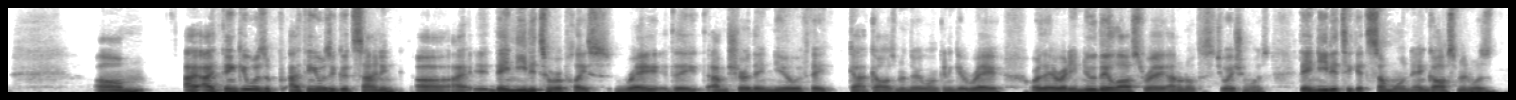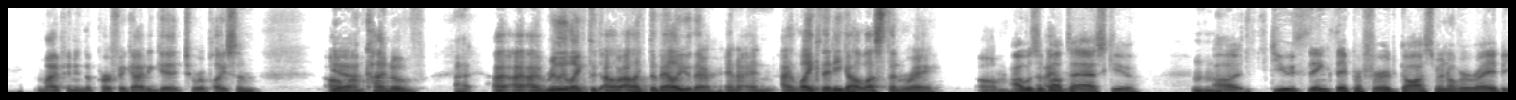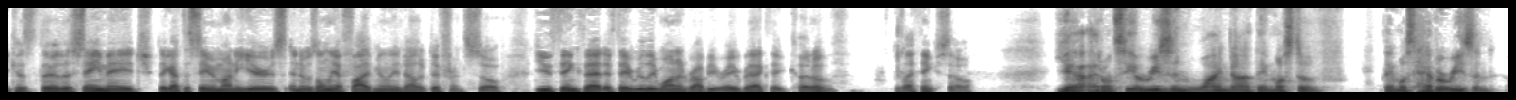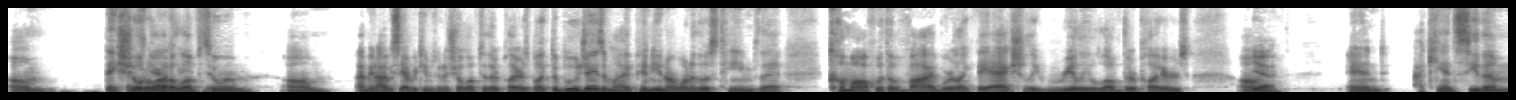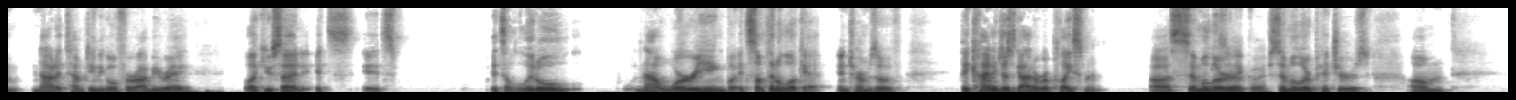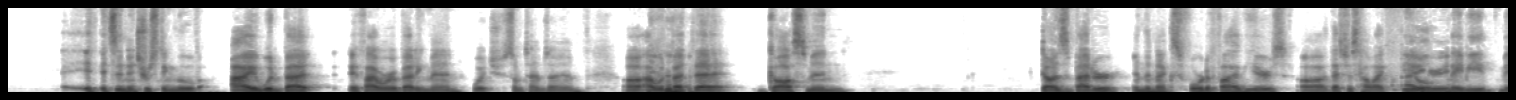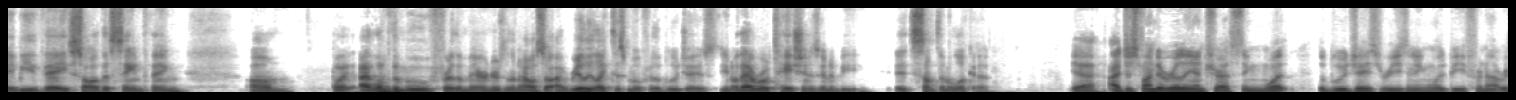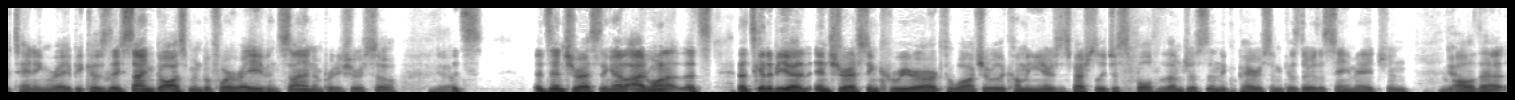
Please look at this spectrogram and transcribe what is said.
Um, I, I think it was a I think it was a good signing. Uh, I they needed to replace Ray. They I'm sure they knew if they got Gausman, they weren't going to get Ray, or they already knew they lost Ray. I don't know what the situation was. They needed to get someone, and Gausman was, in my opinion, the perfect guy to get to replace him. Um, Yeah. I'm kind of I- I, I really like the I, I like the value there, and and I like that he got less than Ray. Um, I was about to ask you, mhm. uh, do you think they preferred Gausman over Ray because they're the same age, they got the same amount of years, and it was only a five million dollar difference? So, do you think that if they really wanted Robbie Ray back, they could have? Because I think so. Yeah, I don't see a reason why not. They must have they must have a reason. Um they showed a lot of love too. to him. Um I mean, obviously every team's going to show love to their players, but like the Blue Jays in my opinion are one of those teams that come off with a vibe where like they actually really love their players. Um Yeah. and I can't see them not attempting to go for Robbie Ray. Like you said, it's it's it's a little not worrying, but it's something to look at in terms of they kind of just got a replacement. Uh, similar Exactly. similar pitchers. Um, it, it's an interesting move. I would bet if I were a betting man, which sometimes I am, uh, I would bet that Gausman does better in the next four to five years. Uh, that's just how I feel. agree. Maybe maybe they saw the same thing. Um, but I love the move for the Mariners, and then I also I really like this move for the Blue Jays. You know that rotation is going to be it's something to look at. Yeah, I just find it really interesting what the Blue Jays' reasoning would be for not retaining Ray because Mhm. they signed Gausman before Ray even signed. I'm pretty sure. So Yeah, it's it's interesting. I, I'd want to. That's that's going to be an interesting career arc to watch over the coming years, especially just both of them, just in the comparison because they're the same age and yeah, all that.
